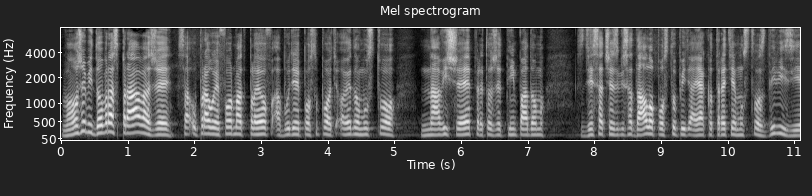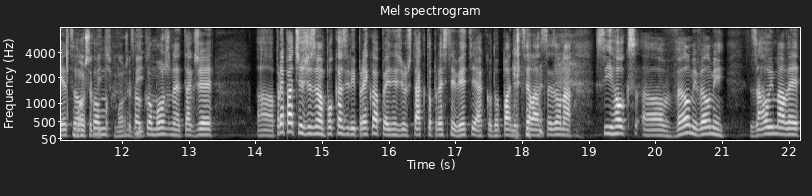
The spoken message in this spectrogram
Môže byť dobrá správa, že sa upravuje format playoff a bude postupovať o jedno mužstvo navyše, pretože tým pádom z 10-6 by sa dalo postúpiť aj ako tretie mužstvo z divízie. Celkom, môže byť, môže celkom byť. možné. Takže uh, prepáčte, že sme vám pokazili prekvapenie, že už takto presne viete, ako dopadne celá sezóna Seahawks. Uh, veľmi, veľmi zaujímavé.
